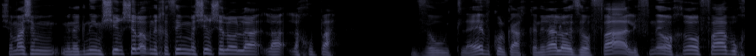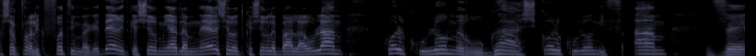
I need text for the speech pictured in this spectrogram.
שמע שמנגנים שיר שלו ונכנסים עם השיר שלו לחופה. והוא התלהב כל כך, כנראה לו איזה הופעה, לפני או אחרי הופעה, והוא חשב כבר לקפוץ עם הגדר, התקשר מיד למנהל שלו, התקשר לבעל האולם, כל כולו מרוגש, כל כולו נפעם, ו-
